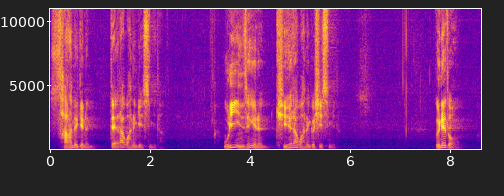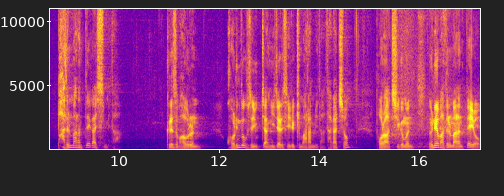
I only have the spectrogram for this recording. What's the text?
사람에게는 때라고 하는 게 있습니다. 우리 인생에는 기회라고 하는 것이 있습니다. 은혜도 받을 만한 때가 있습니다. 그래서 바울은 고린도후서 6장 2절에서 이렇게 말합니다. 다 같이요. 보라 지금은 은혜 받을 만한 때요.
